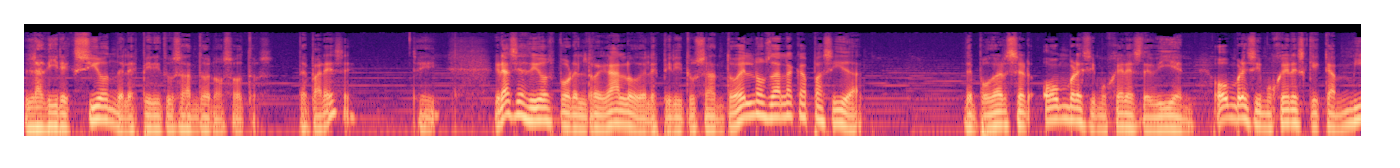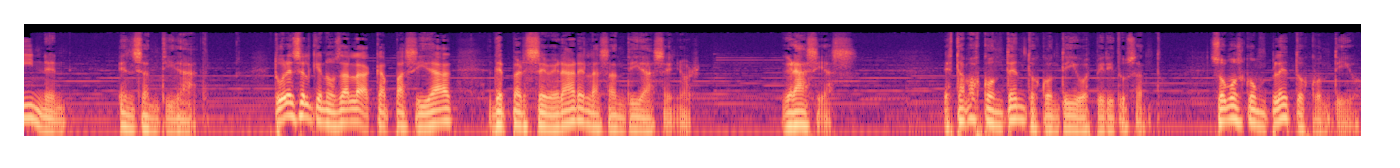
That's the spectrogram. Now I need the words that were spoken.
la dirección del Espíritu Santo en nosotros? ¿Te parece? Sí. Gracias Dios por el regalo del Espíritu Santo. Él nos da la capacidad de poder ser hombres y mujeres de bien, hombres y mujeres que caminen en santidad. Tú eres el que nos da la capacidad de perseverar en la santidad, Señor. Gracias. Estamos contentos contigo, Espíritu Santo. Somos completos contigo.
